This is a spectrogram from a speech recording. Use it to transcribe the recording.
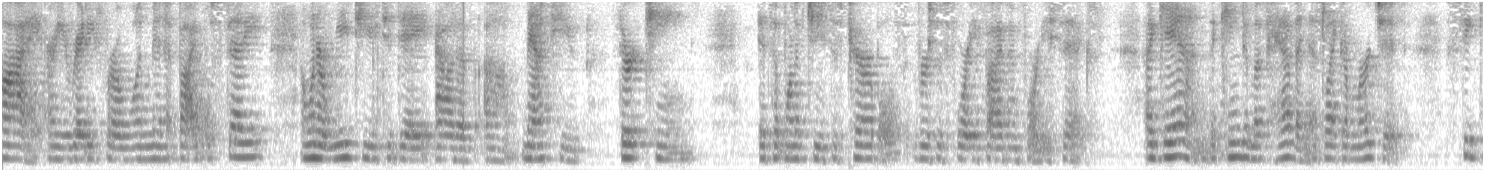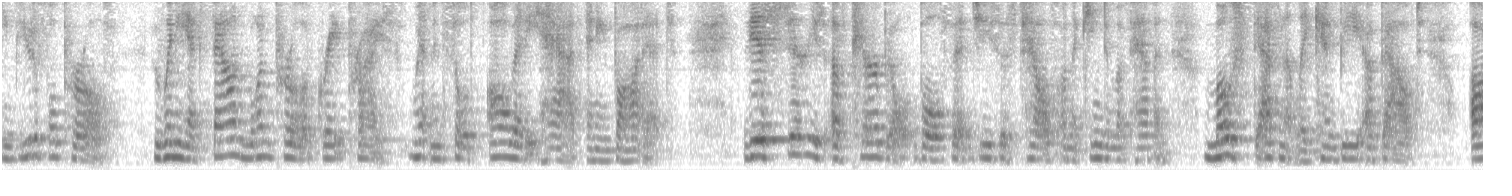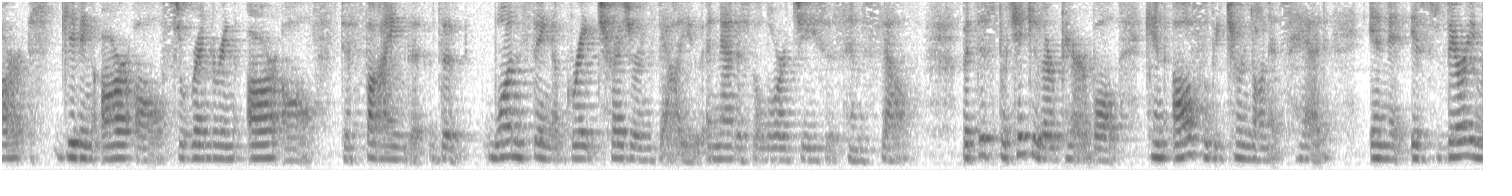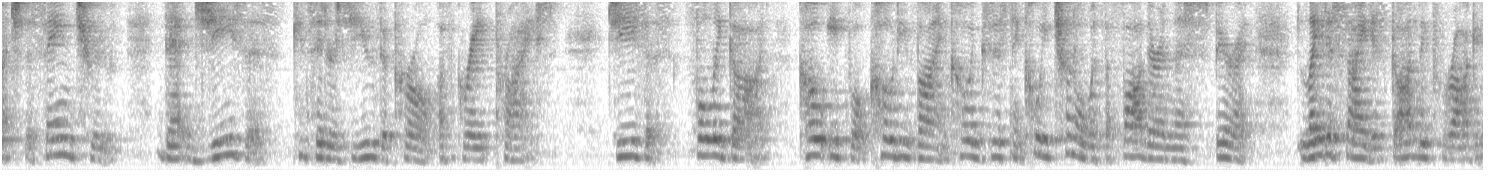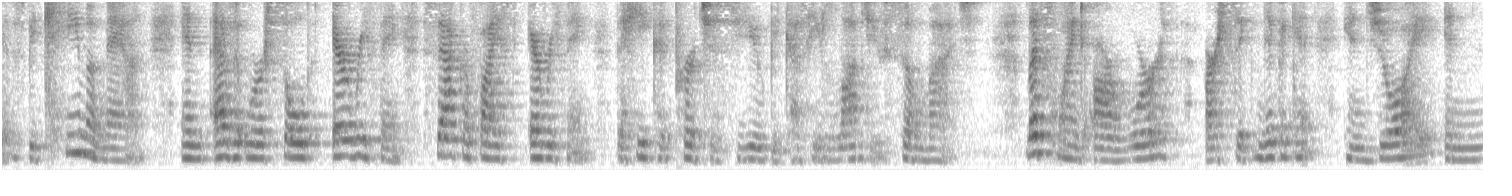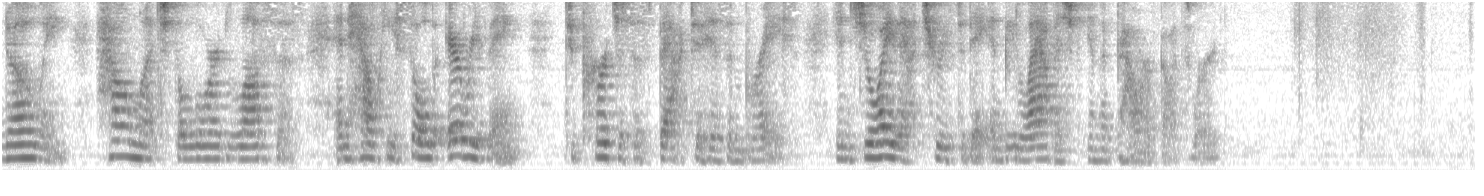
Hi, are you ready for a one minute Bible study? I want to read to you today out of um, Matthew 13. It's one of Jesus' parables, verses 45 and 46. Again, the kingdom of heaven is like a merchant seeking beautiful pearls, who, when he had found one pearl of great price, went and sold all that he had and he bought it. This series of parables that Jesus tells on the kingdom of heaven most definitely can be about our giving our all, surrendering our all to find the, the one thing of great treasure and value, and that is the Lord Jesus Himself. But this particular parable can also be turned on its head, and it is very much the same truth that Jesus considers you the pearl of great price. Jesus, fully God, co equal, co divine, co-existent, co eternal with the Father and the Spirit laid aside his godly prerogatives, became a man, and as it were, sold everything, sacrificed everything that he could purchase you because he loved you so much. Let's find our worth, our significant in joy in knowing how much the Lord loves us and how he sold everything to purchase us back to his embrace. Enjoy that truth today and be lavished in the power of God's word.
